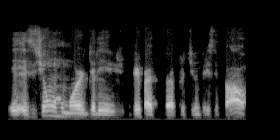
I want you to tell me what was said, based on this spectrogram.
Existia um rumor de ele vir para o time principal,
